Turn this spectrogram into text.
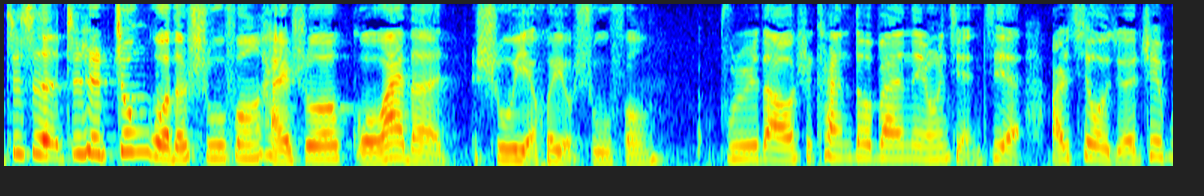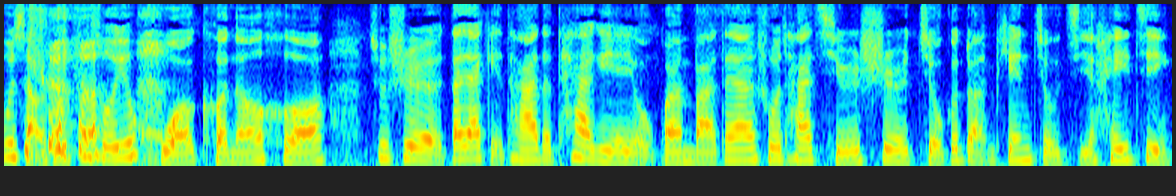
这是这是中国的书风，还是说国外的书也会有书风？不知道是看豆瓣内容简介，而且我觉得这部小说之所以火，可能和就是大家给它的 tag 也有关吧。大家说它其实是九个短篇九集黑镜，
